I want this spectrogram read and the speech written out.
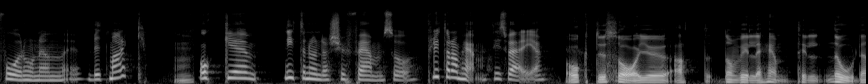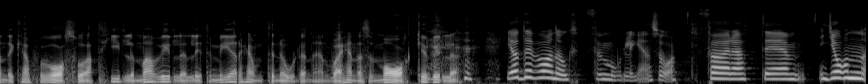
får hon en bit mark. Mm. Och eh, 1925 så flyttar de hem till Sverige. Och du sa ju att de ville hem till Norden. Det kanske var så att Hilma ville lite mer hem till Norden än vad hennes make ville. Ja, det var nog förmodligen så. För att eh, John,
